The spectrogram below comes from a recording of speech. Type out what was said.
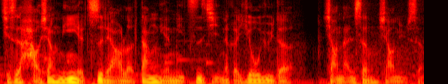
其实好像你也治疗了当年你自己那个忧郁的小男生、小女生。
